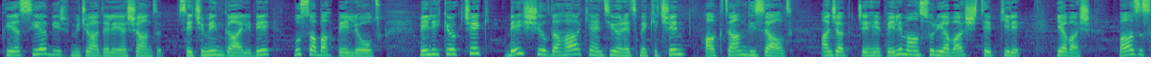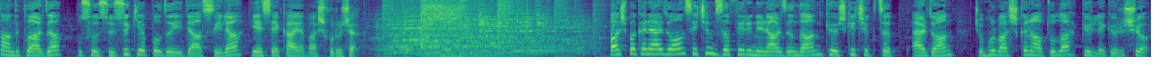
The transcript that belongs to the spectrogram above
kıyasıya bir mücadele yaşandı. Seçimin galibi bu sabah belli oldu. Melih Gökçek 5 yıl daha kenti yönetmek için halktan vize aldı. Ancak CHP'li Mansur Yavaş tepkili. Yavaş bazı sandıklarda usulsüzlük yapıldığı iddiasıyla YSK'ya başvuracak. Başbakan Erdoğan seçim zaferinin ardından köşke çıktı. Erdoğan, Cumhurbaşkanı Abdullah Gül'le görüşüyor.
